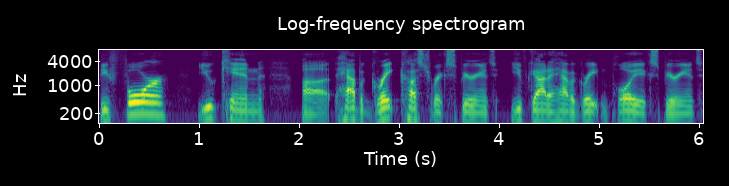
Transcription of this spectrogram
Before you can uh, have a great customer experience, you've got to have a great employee experience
